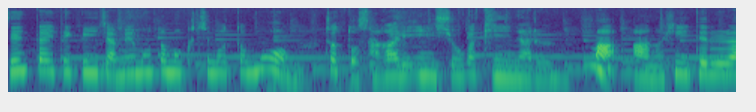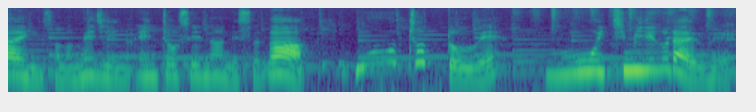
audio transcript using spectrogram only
全体的にじゃあ目元も口元もちょっと下がり印象が気になる、うん、今あの引いてるラインその目尻の延長線なんですがもうちょっと上もう1ミリぐらい上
